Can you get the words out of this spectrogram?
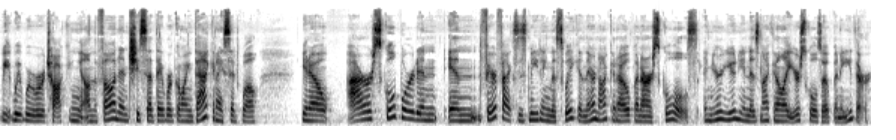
we, we were talking on the phone and she said they were going back and I said, "Well, you know, our school board in in Fairfax is meeting this week and they're not going to open our schools and your union is not going to let your schools open either."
